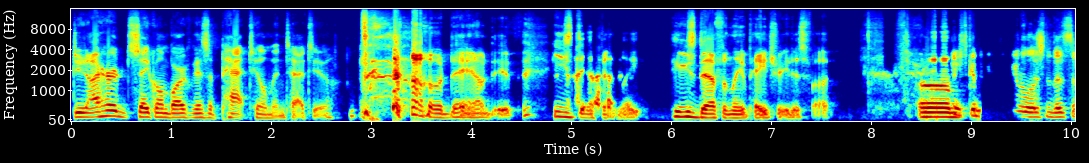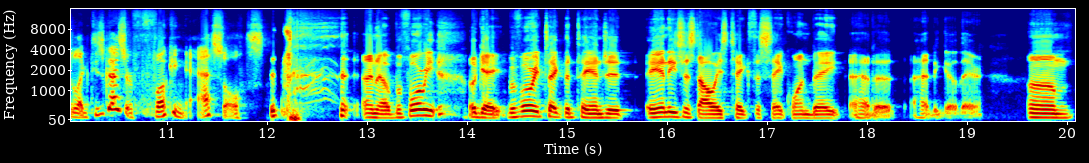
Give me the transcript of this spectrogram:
Dude, I heard Saquon Barkley has a Pat Tillman tattoo. oh damn, dude. He's definitely he's definitely a patriot as fuck. Um, There's gonna be people listening to this. They're like, these guys are fucking assholes. I know. Before we okay, before we take the tangent, Andy just always takes the Saquon bait. I had to I had to go there. Um,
